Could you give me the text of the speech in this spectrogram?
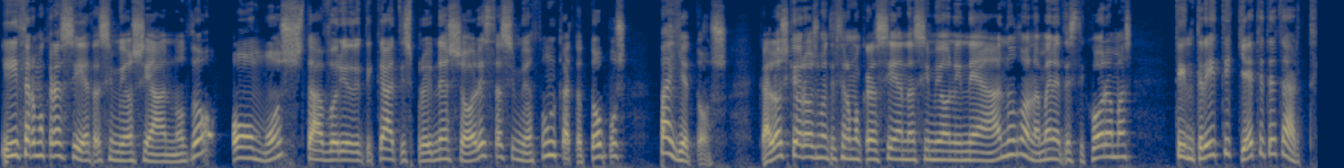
Η θερμοκρασία θα σημειώσει άνοδο, όμως στα βορειοδυτικά τις πρωινές ώρες θα σημειωθούν κατά τόπους παγετός. Καλό καιρό με τη θερμοκρασία να σημειώνει νέα άνοδο αναμένεται στη χώρα μας την Τρίτη και την Τετάρτη.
